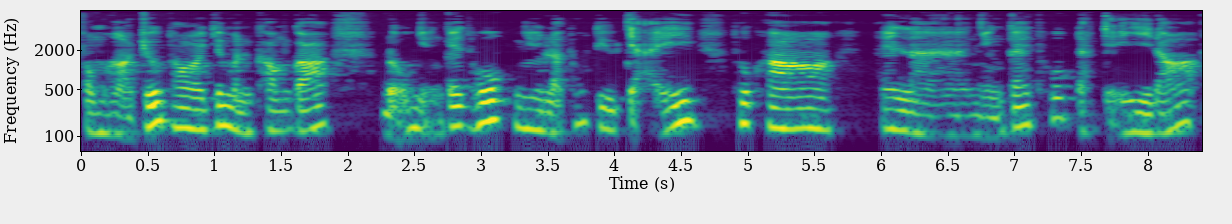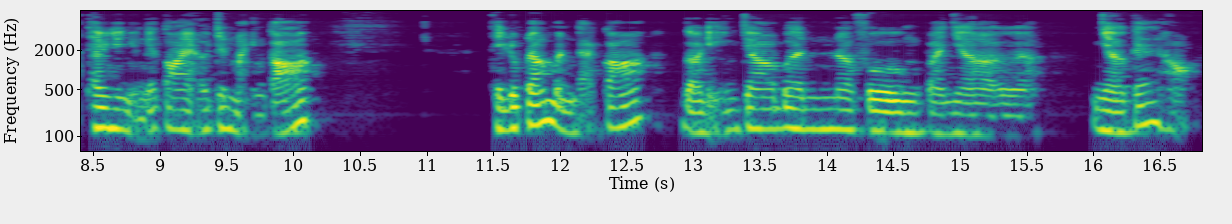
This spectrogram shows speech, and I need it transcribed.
phòng hờ trước thôi, chứ mình không có đủ những cái thuốc như là thuốc tiêu chảy, thuốc ho, hay là những cái thuốc đặc trị gì đó, theo như những cái toa ở trên mạng có. Thì lúc đó mình đã có gọi điện cho bên à, phường và nhờ à, nhờ cái họ,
